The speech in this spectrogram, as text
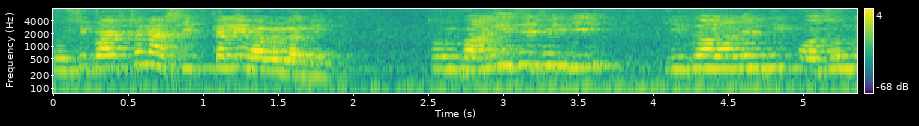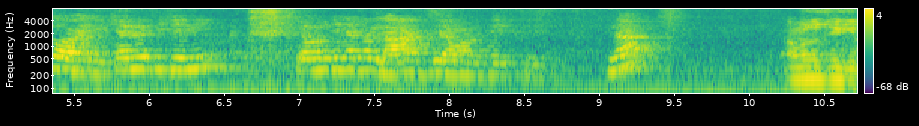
চষি পায়েসটা না শীতকালেই ভালো লাগে। তো আমি বানিয়েছি ঠিকই কিন্তু যেন ঠিক পছন্দ হয়নি। কেন কি জানি? কেমন যেন একটা লাগছে আমার দেখতে। না? ঠিকই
